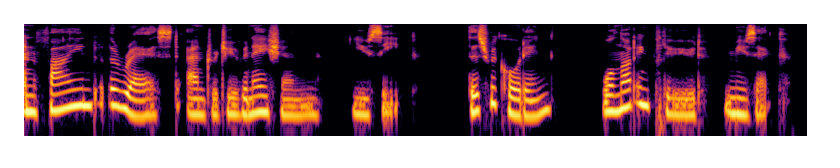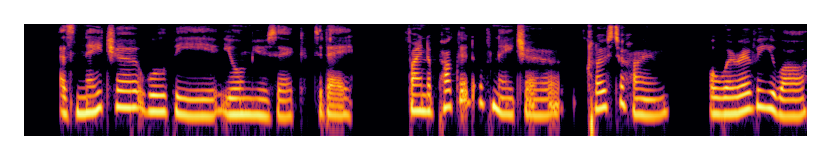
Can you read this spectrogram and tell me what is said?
and find the rest and rejuvenation you seek. This recording will not include music, as nature will be your music today. Find a pocket of nature close to home or wherever you are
